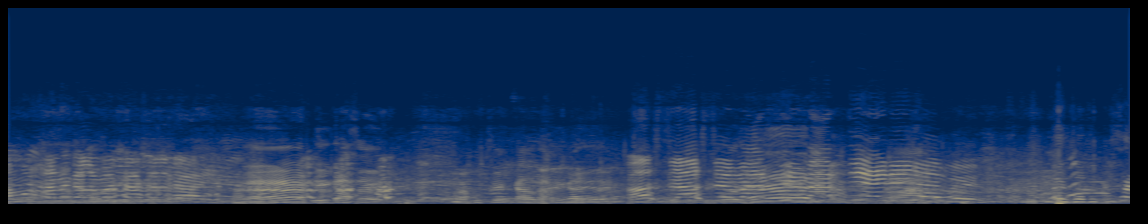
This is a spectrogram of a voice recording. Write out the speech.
আমুর কানে গেলে আমার ফেসেল যায়। হ্যাঁ ঠিক আছে। আস্তে আস্তে মারতে মারতে এই নিয়ে যাবে কুসা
